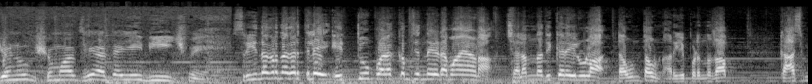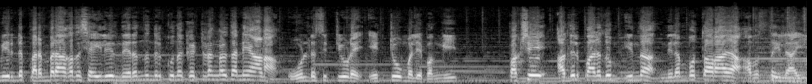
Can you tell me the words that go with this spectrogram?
जनूब शुमाल से आता है ये बीच में है ശ്രീനഗർ നഗരത്തിലെ ഏറ്റവും പഴക്കം ചെന്ന ഇടമായാണ് ചലം നദിക്കരയിലുള്ള ഡൗൺ ടൗൺ അറിയപ്പെടുന്നത് കാശ്മീരിന്റെ പരമ്പരാഗത ശൈലിയിൽ നിരന്നു നിൽക്കുന്ന കെട്ടിടങ്ങൾ തന്നെയാണ് ഓൾഡ് സിറ്റിയുടെ ഏറ്റവും വലിയ ഭംഗി. പക്ഷേ അതിൽ പലതും ഇന്ന് നിലംപൊത്താറായ അവസ്ഥയിലായി.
